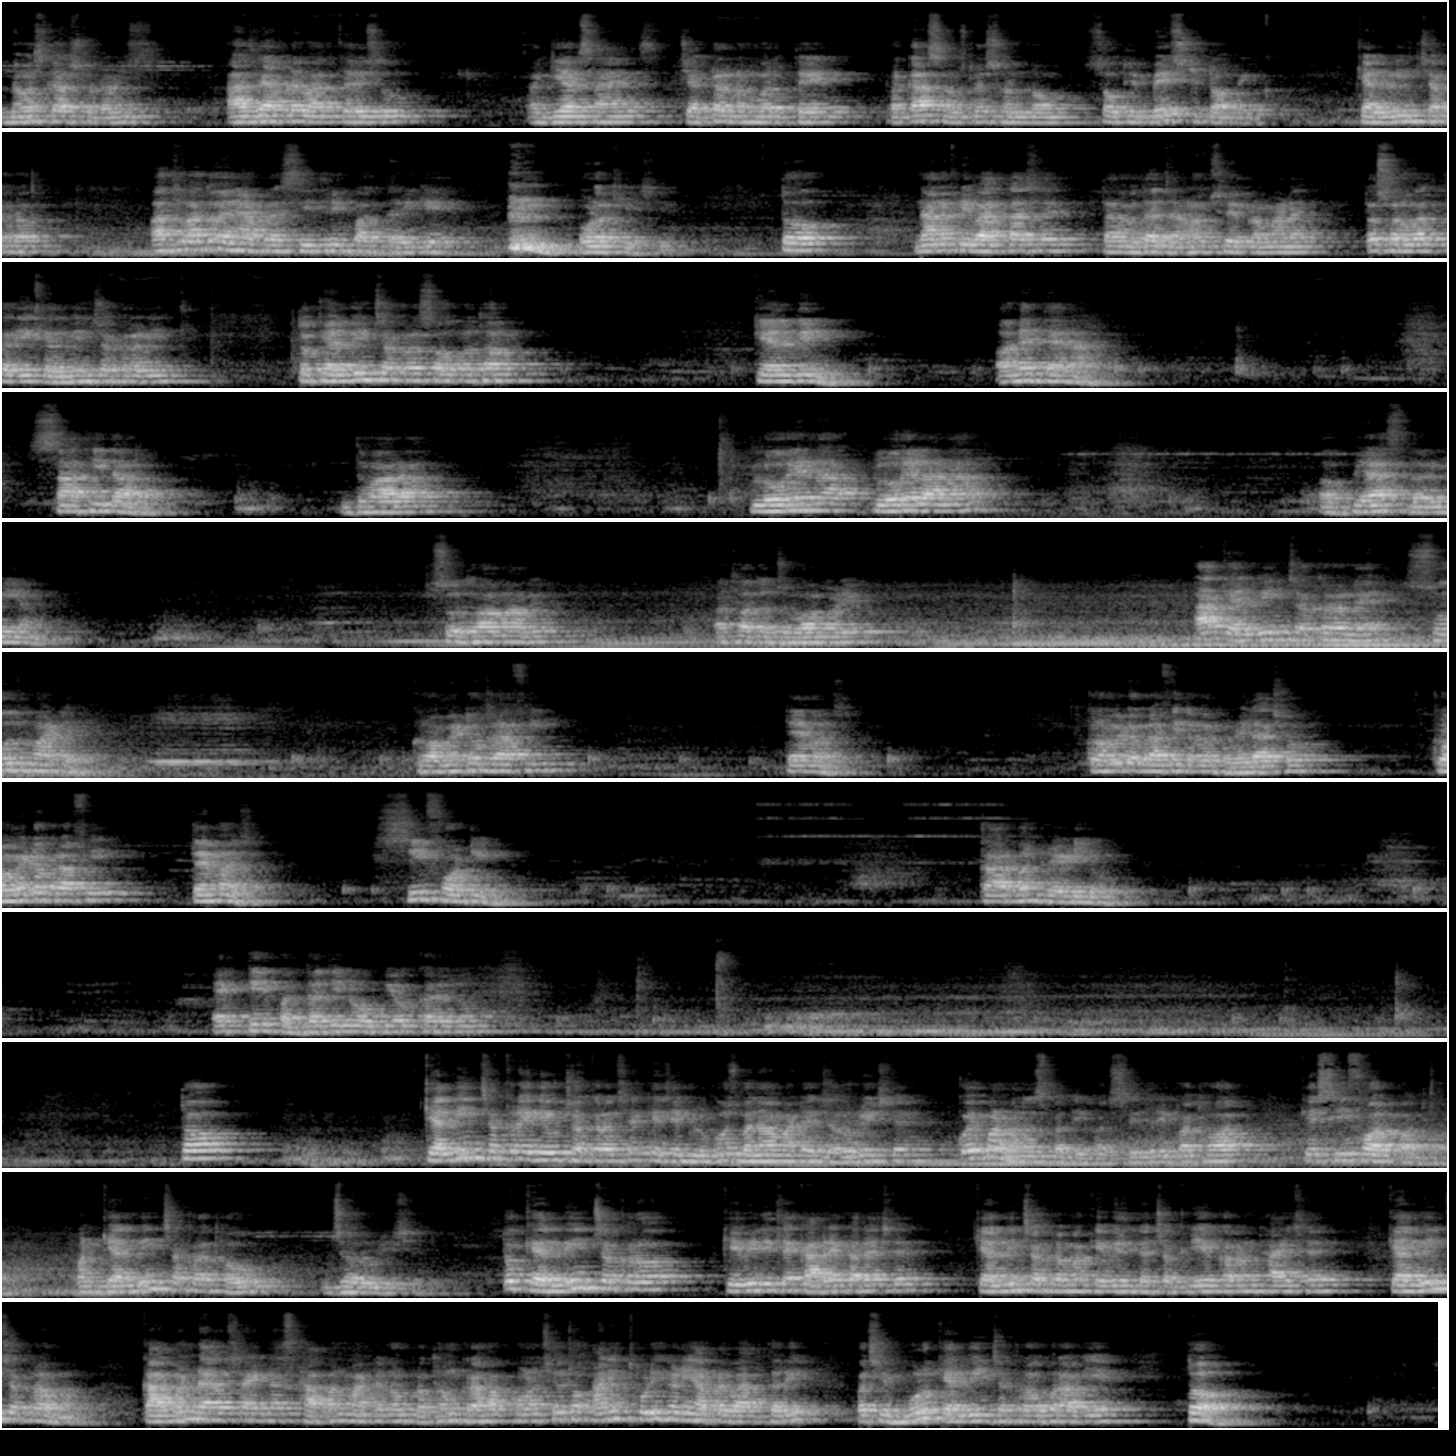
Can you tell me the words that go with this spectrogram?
નમસ્કાર સ્ટુડન્ટ્સ. આજે આપણે વાત કરીશું અગિયાર સાયન્સ, ચેપ્ટર નંબર તેર પ્રકાશ સંશ્લેષણનો સૌથી બેસ્ટ ટોપિક કેલ્વિન ચક્ર, અથવા તો એને આપણે સી થ્રી પદ તરીકે ઓળખીએ છીએ. તો નાનકડી વાર્તા છે, તમે બધા જાણો છો એ પ્રમાણે. તો શરૂઆત કરીએ કેલ્વિન ચક્રની. તો કેલ્વિન ચક્ર સૌપ્રથમ કેલ્વિન અને તેના સાથીદાર દ્વારા ક્લોરેના ક્લોરેલાના અભ્યાસ દરમિયાન શોધવામાં આવ્યું અથવા તો જોવા મળ્યું. આ કેલ્વિન ચક્રને શોધ માટે ક્રોમેટોગ્રાફી તેમજ ક્રોમેટોગ્રાફી તમે ભણેલા છો. ક્રોમેટોગ્રાફી તેમજ C fourteen carbon radio. Active પદ્ધતિનો ઉપયોગ કરેલો. તો કેલ્વિન ચક્ર એક એવું ચક્ર છે કે જે ગ્લુકોઝ બનાવવા માટે જરૂરી છે. કોઈ પણ વનસ્પતિ હોય સી થ્રી પથ હોય કે સી ફોર પથ હોય. પણ કેલ્વિન ચક્ર થવું જરૂરી છે. તો કેલ્વિન ચક્ર કેવી રીતે કાર્ય કરે છે? કેલ્વિન ચક્રમાં કેવી રીતે ચક્રીયકરણ થાય છે? કેલ્વિન ચક્રમાં કાર્બન ડાયોક્સાઇડના સ્થાપન માટેનો પ્રથમ ગ્રાહક કોણ છે? તો આની થોડી ઘણી આપણે વાત કરી, પછી મૂળ કેલ્વિન ચક્ર ઉપર આવીએ. તો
